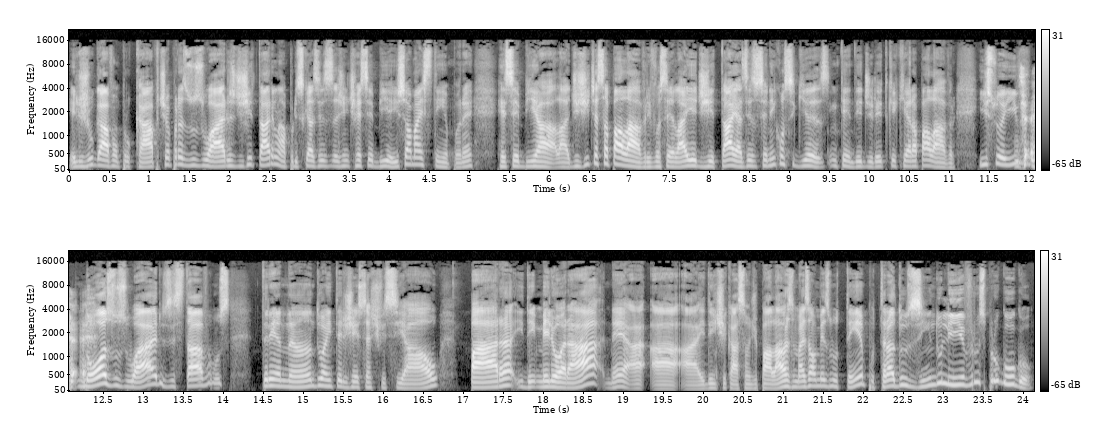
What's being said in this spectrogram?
eles julgavam para o CAPTCHA para os usuários digitarem lá, por isso que às vezes a gente recebia isso há mais tempo, né, recebia lá, digite essa palavra, e você lá ia digitar, e às vezes você nem conseguia entender direito o que, que era a palavra. Isso aí, nós usuários estávamos treinando a inteligência artificial para melhorar né, a, a, a, identificação de palavras, mas ao mesmo tempo traduzindo livros para o Google.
